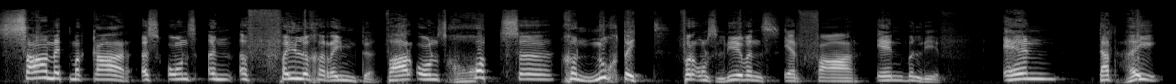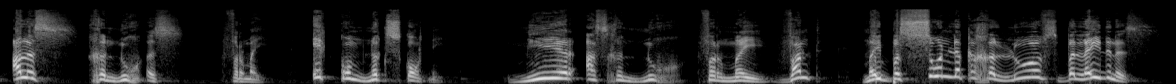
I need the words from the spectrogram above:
saam met mekaar is ons in 'n veilige ruimte waar ons God se genoegheid vir ons lewens ervaar en beleef en dat hy alles genoeg is vir my. Ek kom niks kort nie. Meer as genoeg vir my want my persoonlike geloofsbelijdenis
